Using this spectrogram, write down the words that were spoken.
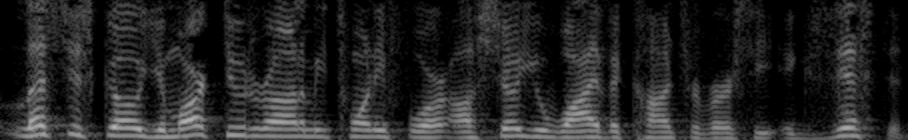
let's just go. You mark Deuteronomy 24. I'll show you why the controversy existed.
